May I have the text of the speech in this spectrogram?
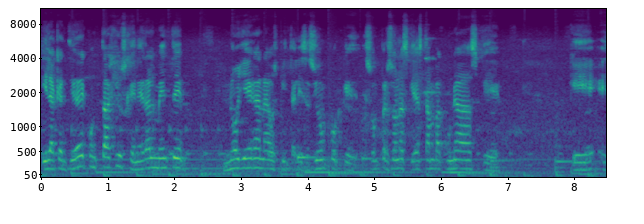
y la cantidad de contagios generalmente no llegan a hospitalización porque son personas que ya están vacunadas, que, que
